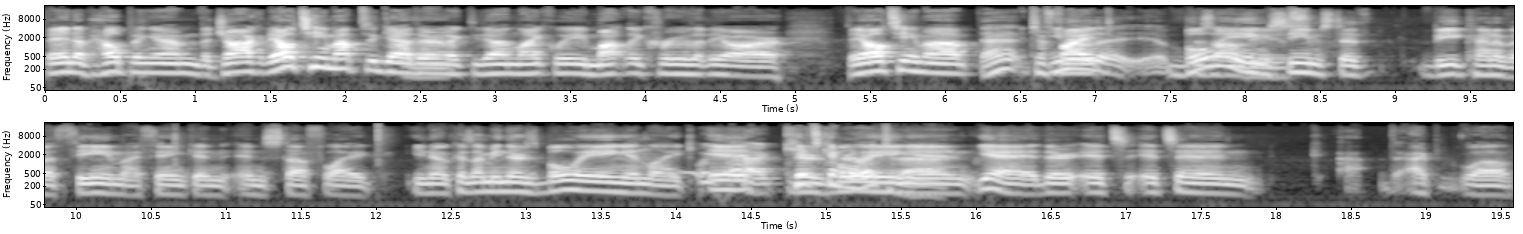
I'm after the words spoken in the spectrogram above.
they end up helping him. The jock. They all team up together, Right. like the unlikely motley crew that they are. They all team up that to you fight. know the bullying zombies. seems to be kind of a theme, I think, and and stuff like you know, because I mean, there's bullying and like Well, it, yeah, kids can relate to that. and yeah, there it's it's in. I well,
